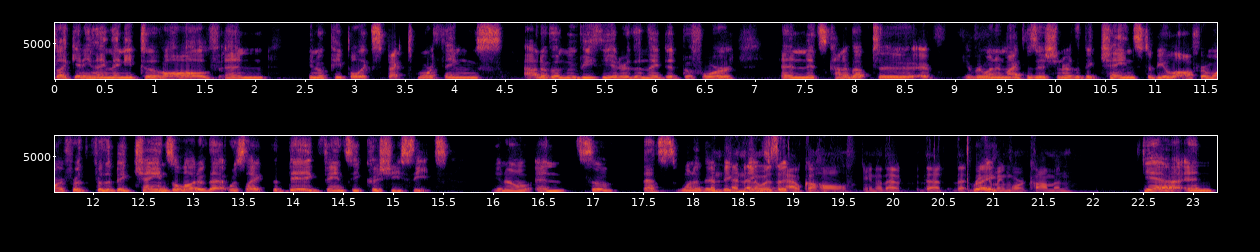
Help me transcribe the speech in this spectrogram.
like anything, they need to evolve. And you know people expect more things out of a movie theater than they did before and it's kind of up to everyone in my position or the big chains to be able to offer more for for the big chains a lot of that was like the big fancy cushy seats you know and so that's one of their and, big and then things. it was but, alcohol you know that that that right. becoming more common yeah and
